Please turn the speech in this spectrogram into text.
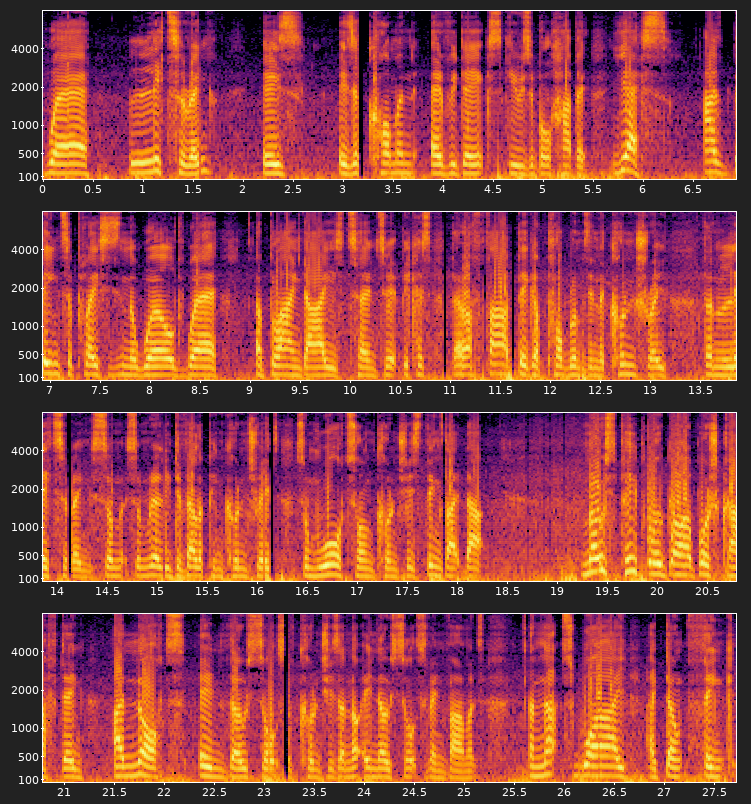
where littering is is a common everyday excusable habit. Yes, I've been to places in the world where a blind eye is turned to it because there are far bigger problems in the country than littering. Some some really developing countries, some war-torn countries, things like that. Most people who go out bushcrafting are not in those sorts of countries, are not in those sorts of environments. And that's why I don't think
